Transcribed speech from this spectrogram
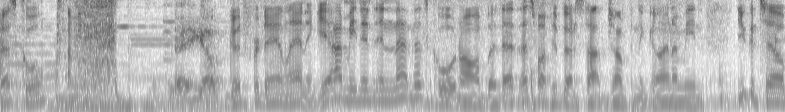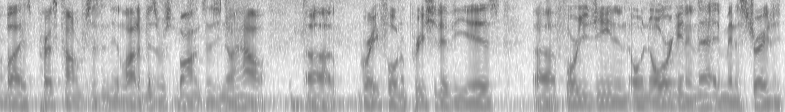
That's cool. I mean, there you go. Good for Dan Lanning. Yeah, I mean, and, and that, that's cool and all, but that, that's why people got to stop jumping the gun. I mean, you could tell by his press conferences and a lot of his responses, you know, how uh, grateful and appreciative he is uh, for Eugene and, and Oregon and that administration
